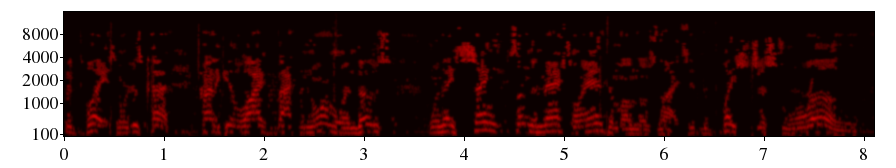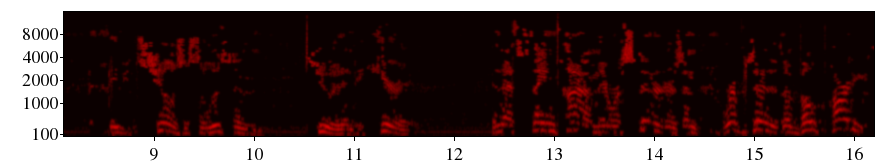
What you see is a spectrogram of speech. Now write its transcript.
took place, and we're just kind of trying to get life back to normal. And those, when they sang of the national anthem on those nights, it, the place just rung. Gave you chills just to listen to it and to hear it. In that same time, there were senators and representatives of both parties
